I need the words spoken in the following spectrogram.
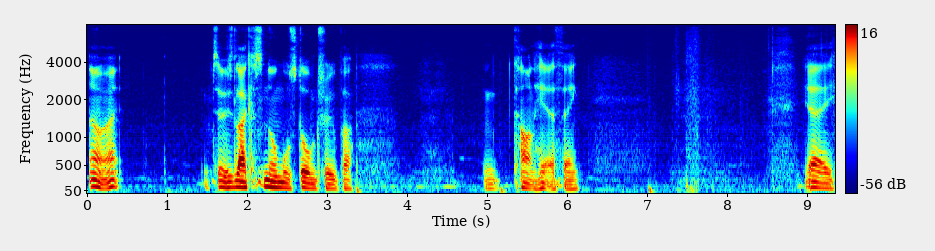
Alright. So he's like a normal stormtrooper and can't hit a thing. Yay.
